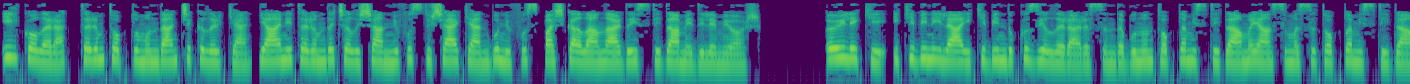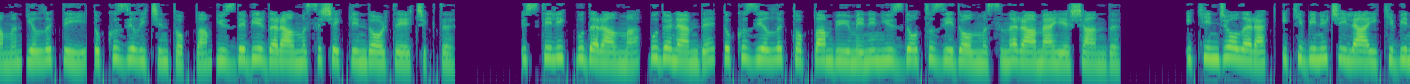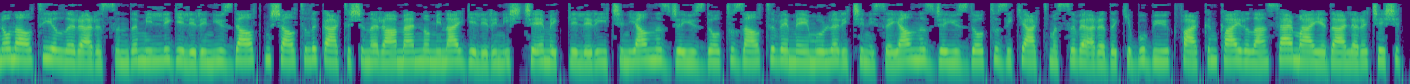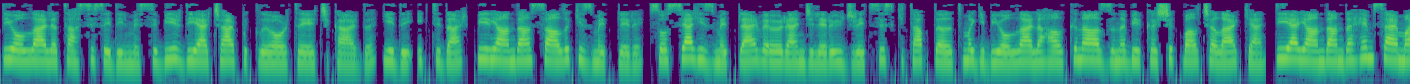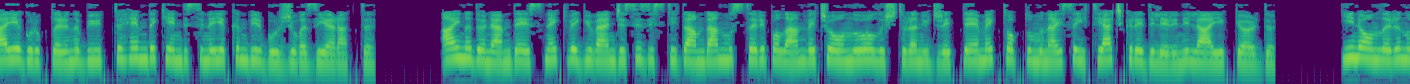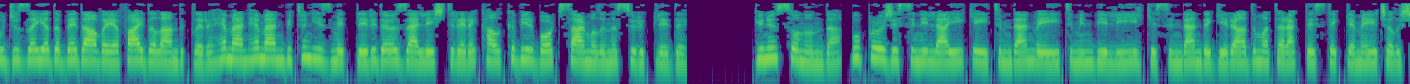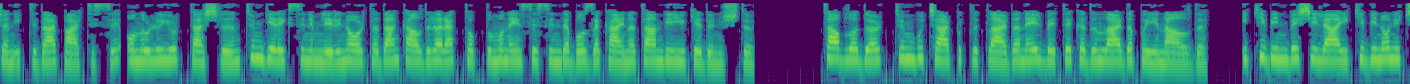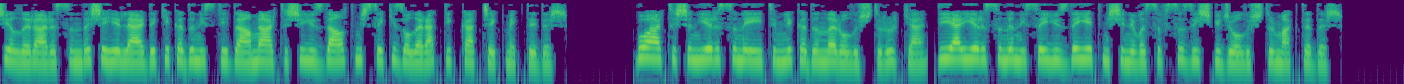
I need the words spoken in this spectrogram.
İlk olarak, tarım toplumundan çıkılırken, yani tarımda çalışan nüfus düşerken bu nüfus, başka alanlarda istihdam edilemiyor. Öyle ki, 2000 ila 2009 yılları arasında bunun toplam istihdama yansıması toplam istihdamın, yıllık değil, 9 yıl için toplam, %1 daralması şeklinde ortaya çıktı. Üstelik bu daralma, bu dönemde, 9 yıllık toplam büyümenin %37 olmasına rağmen yaşandı. İkinci olarak, 2003 ila 2016 yılları arasında milli gelirin %66'lık artışına rağmen nominal gelirin işçi emeklileri için yalnızca %36 ve memurlar için ise yalnızca %32 artması ve aradaki bu büyük farkın kayrılan sermayedarlara çeşitli yollarla tahsis edilmesi bir diğer çarpıklığı ortaya çıkardı. 7. İktidar, bir yandan sağlık hizmetleri, sosyal hizmetler ve öğrencilere ücretsiz kitap dağıtma gibi yollarla halkın ağzına bir kaşık bal çalarken, diğer yandan da hem sermaye gruplarını büyüttü hem de kendisine yakın bir burjuvazi yarattı. Aynı dönemde esnek ve güvencesiz istihdamdan mustarip olan ve çoğunluğu oluşturan ücretli emek toplumuna ise ihtiyaç kredilerini layık gördü. Yine onların ucuza ya da bedavaya faydalandıkları hemen hemen bütün hizmetleri de özelleştirerek halkı bir borç sarmalına sürükledi. Günün sonunda, bu projesini layık eğitimden ve eğitimin birliği ilkesinden de geri adım atarak desteklemeye çalışan iktidar partisi, onurlu yurttaşlığın tüm gereksinimlerini ortadan kaldırarak toplumun ensesinde boza kaynatan bir yüke dönüştü. Tablo 4, tüm bu çarpıklıklardan elbette kadınlar da payını aldı. 2005 ila 2013 yılları arasında şehirlerdeki kadın istihdamı artışı %68 olarak dikkat çekmektedir. Bu artışın yarısını eğitimli kadınlar oluştururken, diğer yarısının ise %70'ini vasıfsız iş gücü oluşturmaktadır.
